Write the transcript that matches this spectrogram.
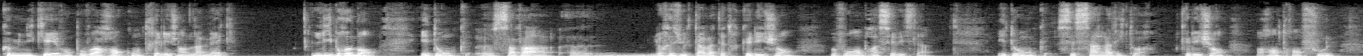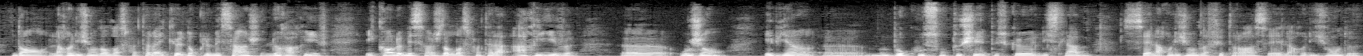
communiquer, vont pouvoir rencontrer les gens de la Mecque librement, et donc ça va, le résultat va être que les gens vont embrasser l'islam. Et donc c'est ça la victoire, que les gens rentrent en foule dans la religion d'Allah et que donc le message leur arrive. Et quand le message d'Allah arrive euh, aux gens, eh bien, euh, beaucoup sont touchés puisque l'islam, c'est la religion de la fitra, c'est la religion de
